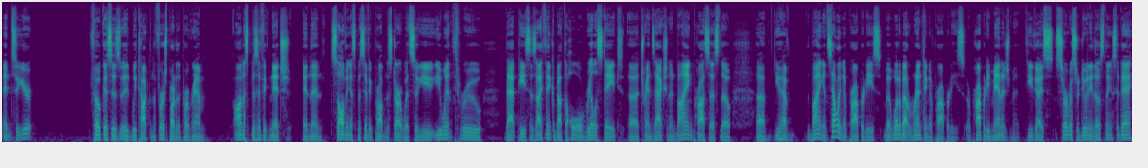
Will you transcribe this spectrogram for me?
and so your focus is uh, we talked in the first part of the program on a specific niche and then solving a specific problem to start with. So you you went through that piece. As I think about the whole real estate uh, transaction and buying process, though, uh, you have the buying and selling of properties, but what about renting of properties or property management? Do you guys service or do any of those things today?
